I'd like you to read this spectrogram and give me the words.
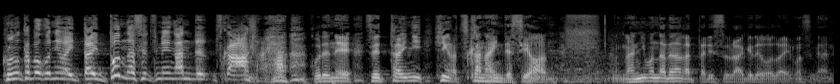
このタバコには一体どんな説明があるんですか？これね絶対に火がつかないんですよ。何にもならなかったりするわけでございますがね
